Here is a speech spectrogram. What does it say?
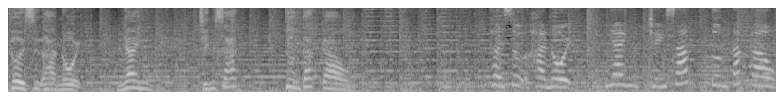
Thời sự Hà Nội, nhanh, chính xác, tương tác cao. Thời sự Hà Nội, nhanh, chính xác, tương tác cao.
